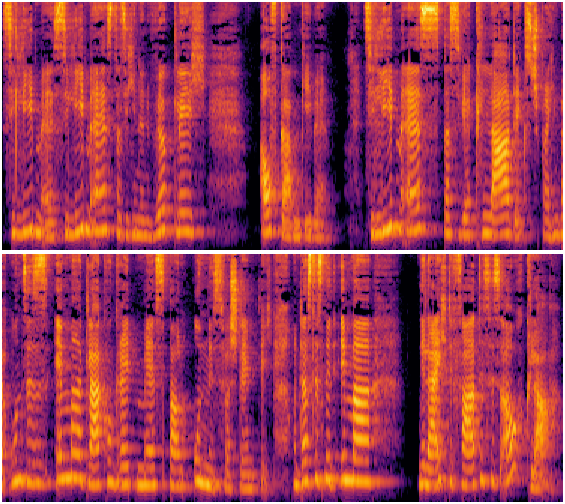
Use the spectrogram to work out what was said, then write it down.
Sie lieben es. Sie lieben es, dass ich ihnen wirklich Aufgaben gebe Sie lieben es, dass wir Klartext sprechen. Bei uns ist es immer klar, konkret, messbar und unmissverständlich. Und dass das nicht immer eine leichte Fahrt ist, ist auch klar.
